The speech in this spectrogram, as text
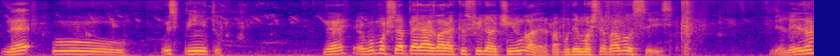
né? O, o espinto, né? Eu vou mostrar, pegar agora aqui os filhotinhos, galera, para poder mostrar para vocês. Beleza?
